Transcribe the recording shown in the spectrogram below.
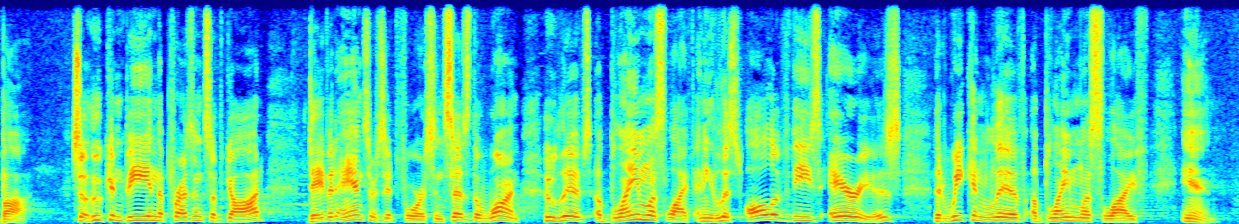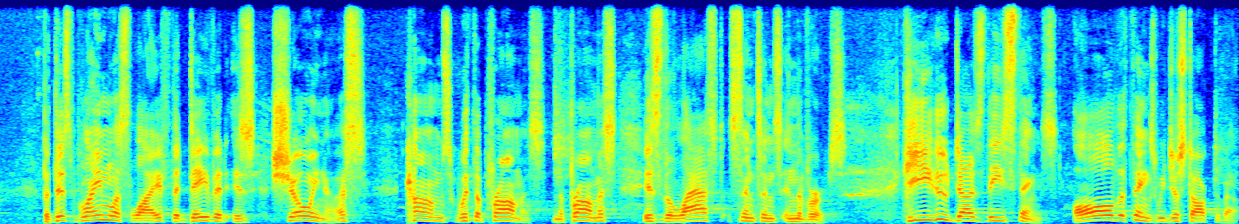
bought. So, who can be in the presence of God? David answers it for us and says, The one who lives a blameless life. And he lists all of these areas that we can live a blameless life in. But this blameless life that David is showing us comes with a promise. And the promise is the last sentence in the verse. He who does these things, all the things we just talked about,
